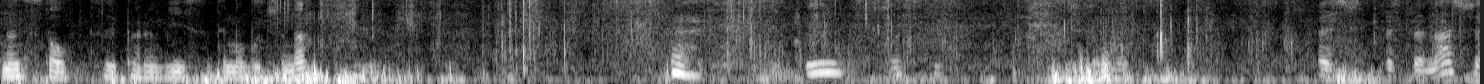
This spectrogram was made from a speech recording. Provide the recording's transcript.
на стовп цей перевісити, мабуть, що, да? І ось тут. Це все наше.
